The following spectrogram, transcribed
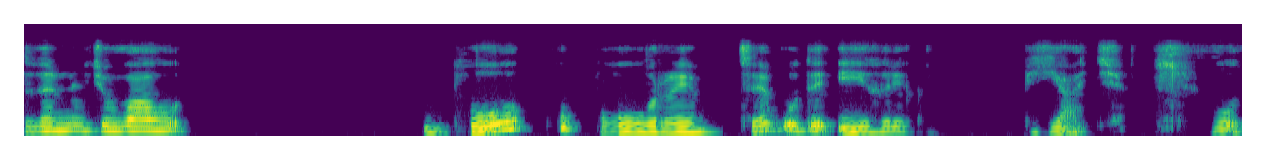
зверніть увагу, до опори. Це буде Y5. От.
